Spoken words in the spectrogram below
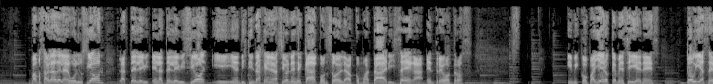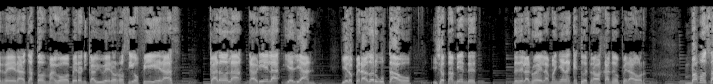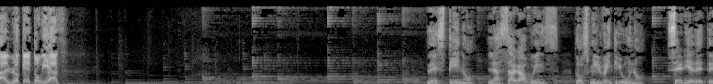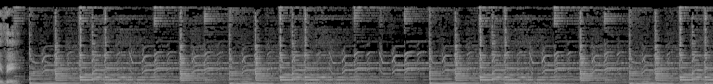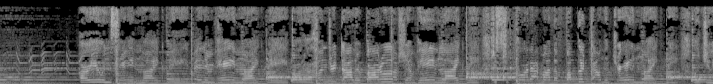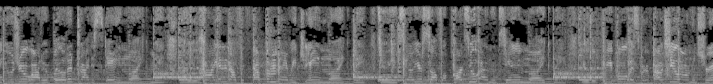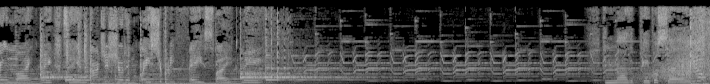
Vamos a hablar de la evolución, en la televisión y en distintas generaciones de cada consola, como Atari, Sega, entre otros. Y mis compañeros que me siguen es Tobias Herrera, Gastón Magot, Verónica Vivero, Rocío Figueras, Carola, Gabriela y Elian. Y el operador Gustavo. Y yo también de, desde las 9 de la mañana que estuve trabajando de operador. Vamos al bloque de Tobías. Destino, la saga Wins 2021, serie de TV. The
